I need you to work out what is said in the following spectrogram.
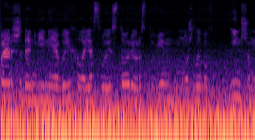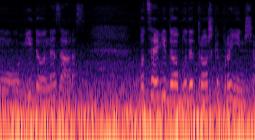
Перший день війни я виїхала, я свою історію розповім, можливо, в іншому відео, не зараз. Бо це відео буде трошки про інше.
